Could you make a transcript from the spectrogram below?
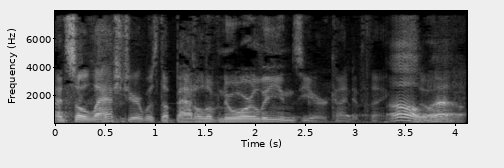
and so last year was the Battle of New Orleans year kind of thing. Oh so, wow!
